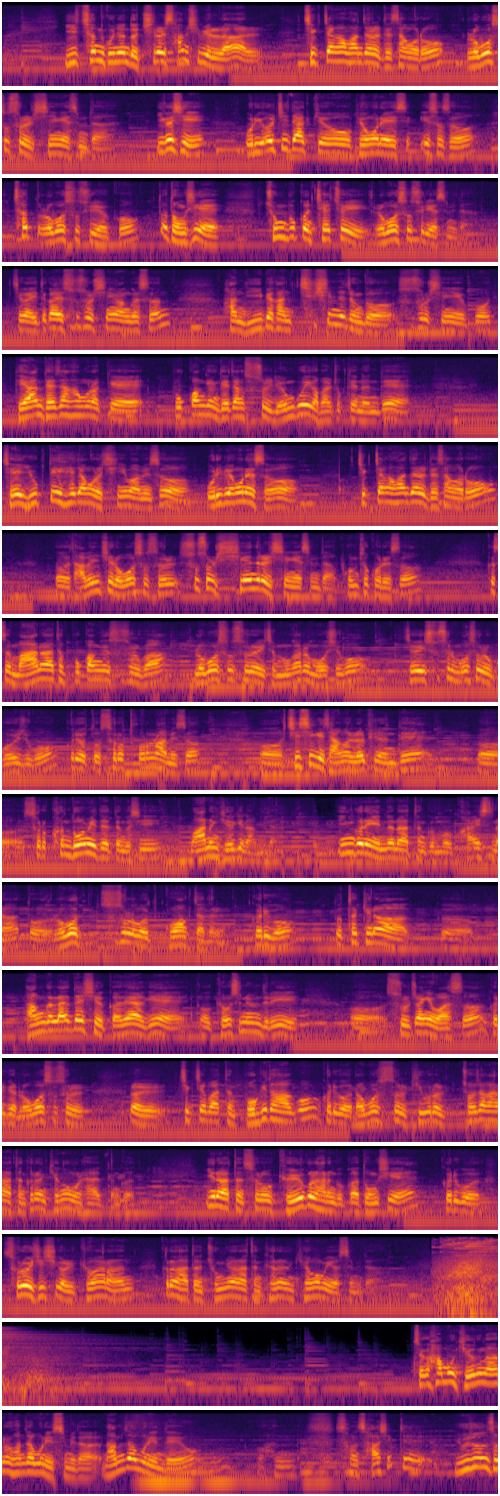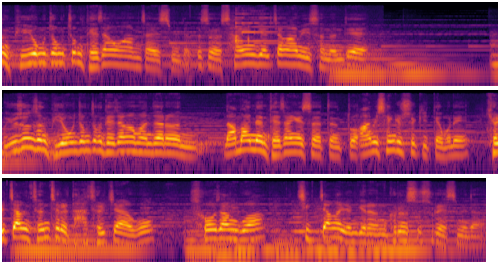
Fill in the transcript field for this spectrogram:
2009년도 7월 30일 날 직장암 환자를 대상으로 로봇 수술을 시행했습니다. 이것이 우리 을지대학교 병원에 있어서 첫 로봇 수술이었고 또 동시에 중부권 최초의 로봇 수술이었습니다. 제가 이때까지 수술 시행한 것은 한 270년 정도 수술을 시행했고 대한대장학문학회 복광경 대장 수술 연구회가 발족됐는데 제 6대 회장으로 취임하면서 우리 병원에서 직장암 환자를 대상으로 어, 다빈치 로봇 수술 수술 시연을 시행했습니다. 봄스콜에서 그래서 하여튼 복광경 수술과 로봇 수술의 전문가를 모시고 저희 수술 모습을 보여주고 그리고 또 서로 토론하면서 어, 지식의 장을 넓히는데 어, 서로 큰 도움이 됐던 것이 많은 기억이 납니다. 인근에 있는 하여튼 그뭐 카이스나 또 로봇 수술 로봇 공학자들 그리고 또 특히나 그 방글라데시 의과대학의 그 교수님들이 어, 수술장에 와서 그렇게 로봇 수술을 직접 하여튼 보기도 하고 그리고 로봇 수술 기구를 조작하는 하여튼 그런 경험을 해야 했던 것. 이는 하여튼 서로 교육을 하는 것과 동시에 그리고 서로의 지식을 교환하는 그런 하여튼 중요한 하여튼 그런 경험이었습니다. 제가 한분 기억나는 환자분이 있습니다. 남자분인데요. 한, 한 40대 유전성 비용종증 대장암 환자였습니다. 그래서 상인결장암이 있었는데 유전성 비용종증 대장암 환자는 남아있는 대장에서 어떤 또 암이 생길 수 있기 때문에 결장 전체를 다 절제하고 소장과 직장을 연결하는 그런 수술을 했습니다.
